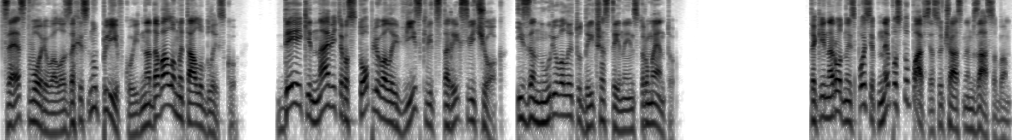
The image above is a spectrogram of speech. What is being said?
Це створювало захисну плівку і надавало металу блиску. Деякі навіть розтоплювали віск від старих свічок і занурювали туди частини інструменту. Такий народний спосіб не поступався сучасним засобам,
